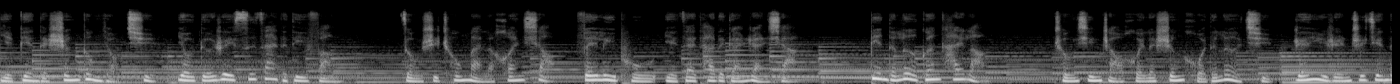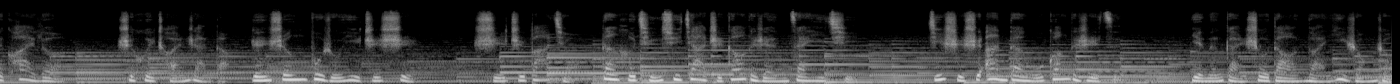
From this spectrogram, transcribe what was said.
也变得生动有趣。有德瑞斯在的地方，总是充满了欢笑。菲利普也在他的感染下，变得乐观开朗。重新找回了生活的乐趣。人与人之间的快乐是会传染的。人生不如意之事十之八九，但和情绪价值高的人在一起，即使是暗淡无光的日子，也能感受到暖意融融。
